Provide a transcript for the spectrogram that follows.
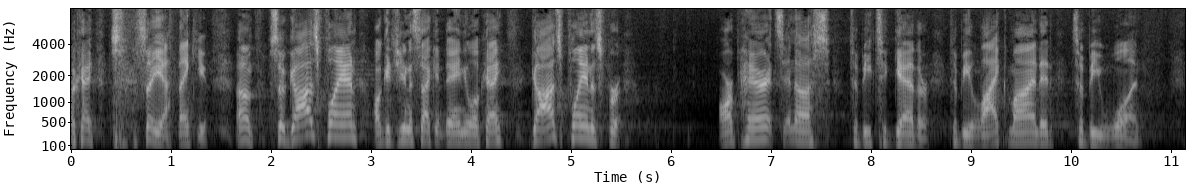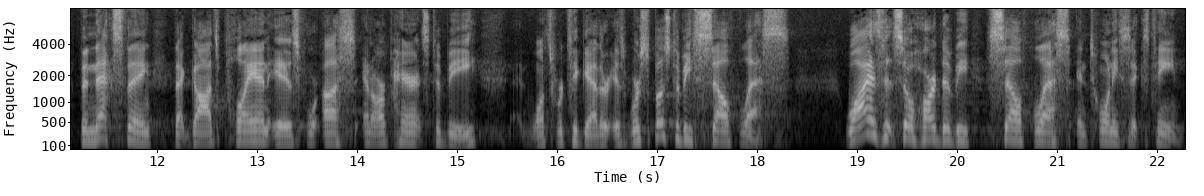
Okay? So, yeah, thank you. Um, so, God's plan, I'll get you in a second, Daniel, okay? God's plan is for our parents and us to be together, to be like minded, to be one. The next thing that God's plan is for us and our parents to be, once we're together, is we're supposed to be selfless. Why is it so hard to be selfless in 2016?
